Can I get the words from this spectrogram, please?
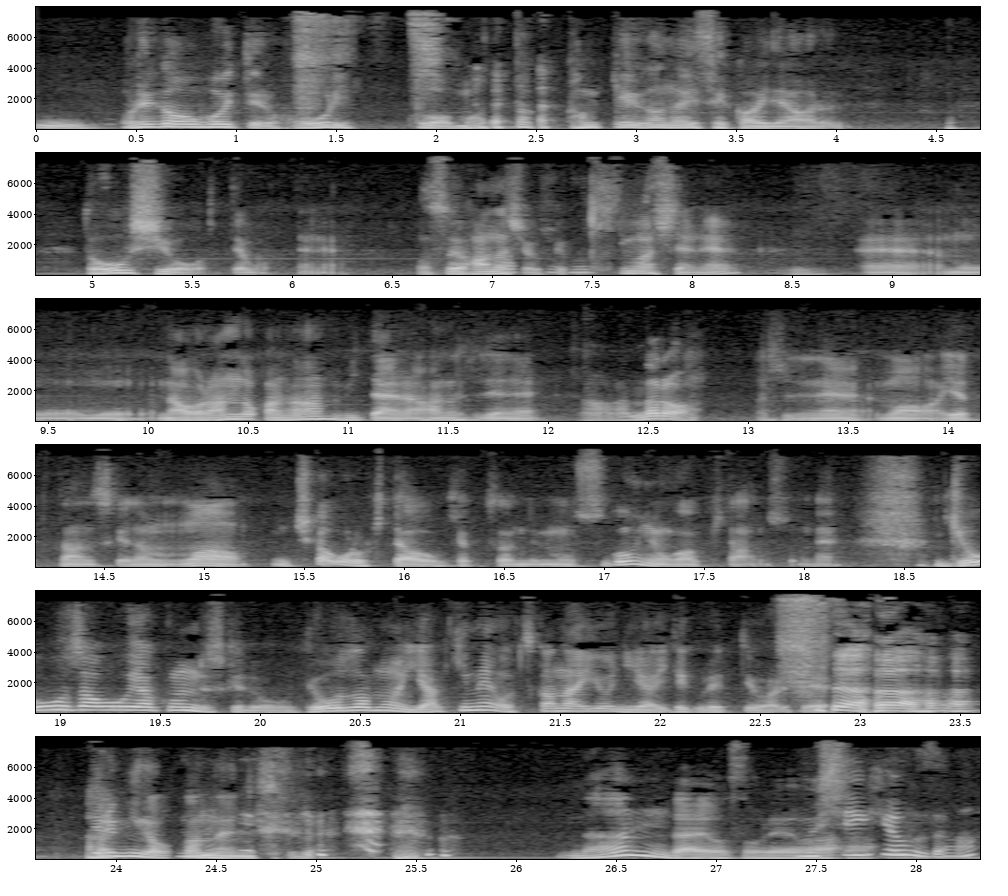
うん。俺が覚えてる法律とは全く関係がない世界である。どうしようって思ってね。そういう話を聞きましてね。えーもう、もう、治らんのかな？みたいな話でね。なんだろ話でね、まあ、やってたんですけども、まあ、近頃来たお客さんでもうすごいのが来たんですよね。餃子を焼くんですけど、餃子の焼き目をつかないように焼いてくれって言われて、言ってる意味がわかんないんですけど、なんだよ、それは。蒸し餃子？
